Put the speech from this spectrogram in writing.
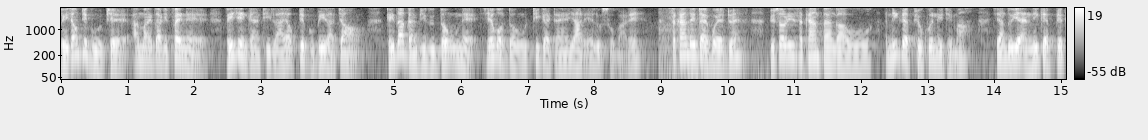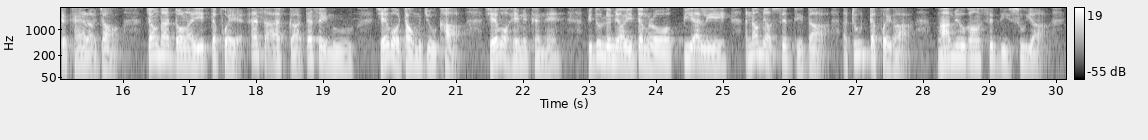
လေကြောင်းပစ်ကူအဖြစ် MI35 နဲ့လေးချိန်ကန်အထိ လာရောက်ပစ်ကူပေးတာကြောင့် ဒေသခံပြည်သူ3ဦးနဲ့ ရဲဘော်3ဦး ထိခိုက်ဒဏ်ရာရတယ်လို့ ဆိုပါတယ်။စခန်းသိမ်းတိုက်ပွဲအတွင်း ဘျူစော်ဒီစခန်းဘန်ကာကိုအနိကဖြိုခွင်းနေချိန်မှာရန်သူရဲ့အနိကပြစ်ခတ်ခံရတာကြောင့်ကျောင်းသားဒေါ်လာရေးတပ်ဖွဲ့ SRF ကတပ်စိတ်မှုရဲဘော်တောင်မကျိုးခရဲဘော်ဟေမင်းခန့်နဲ့ပြည်သူ့လွတ်မြောက်ရေးတပ်မတော် PLA အနောက်မြောက်စစ်ဒေသအထူးတပ်ဖွဲ့ကငါးမျိုးကောင်းစစ်တီစုရ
